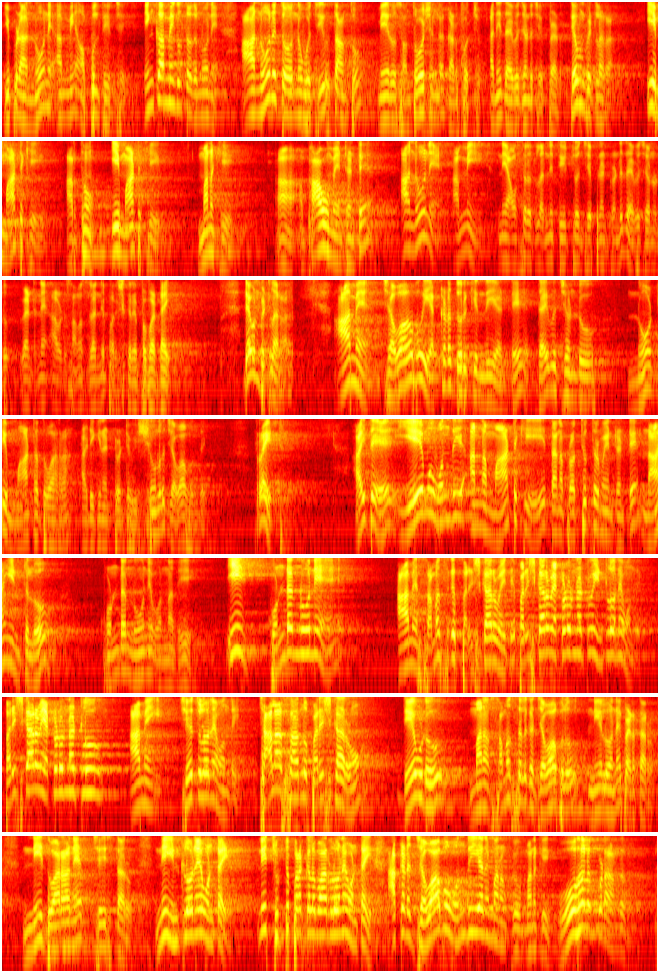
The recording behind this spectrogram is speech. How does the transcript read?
ఇప్పుడు ఆ నూనె అమ్మి అప్పులు తీర్చేయి ఇంకా మిగులుతుంది నూనె. ఆ నూనెతో నువ్వు జీవితాంతం మీరు సంతోషంగా గడపచ్చు అని దైవజనుడు చెప్పాడు. దేవుని బిట్లరా ఈ మాటకి అర్థం ఈ మాటకి మనకి భావం ఏంటంటే ఆ నూనె అమ్మి నీ అవసరతలన్నీ తీర్చు అని చెప్పినటువంటి దైవజనుడు వెంటనే ఆవిడ సమస్యలన్నీ పరిష్కరింపబడ్డాయి. దేవుని బిట్లరా ఆమె జవాబు ఎక్కడ దొరికింది అంటే దైవజండు నోటి మాట ద్వారా అడిగినటువంటి విషయంలో జవాబు ఉంది. రైట్ అయితే ఏము ఉంది అన్న మాటకి తన ప్రత్యుత్తరం ఏంటంటే నా ఇంటిలో కొండ నూనె ఉన్నది. ఈ కొండ నూనె ఆమె సమస్యకు పరిష్కారం అయితే పరిష్కారం ఎక్కడున్నట్టు? ఇంట్లోనే ఉంది. పరిష్కారం ఎక్కడున్నట్లు? ఆమె చేతిలోనే ఉంది. చాలాసార్లు పరిష్కారం దేవుడు మన సమస్యలకు జవాబులు నీలోనే పెడతారు. నీ ద్వారానే చేయిస్తారు. నీ ఇంట్లోనే ఉంటాయి. నీ చుట్టుప్రక్కల వారిలోనే ఉంటాయి. అక్కడ జవాబు ఉంది అని మనకు మనకి ఊహలకు కూడా అందదు.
